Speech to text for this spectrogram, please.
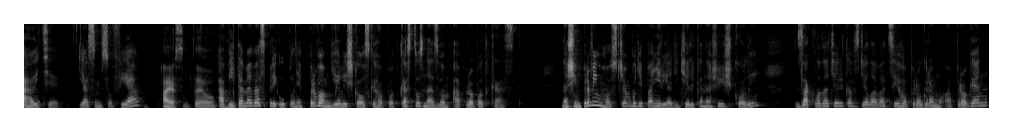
Ahojte, ja som Sofia. A ja som Teo. A vítame vás pri úplne prvom dieli školského podcastu s názvom Apro Podcast. Naším prvým hostom bude pani riaditeľka našej školy, zakladateľka vzdelávacieho programu Aprogen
